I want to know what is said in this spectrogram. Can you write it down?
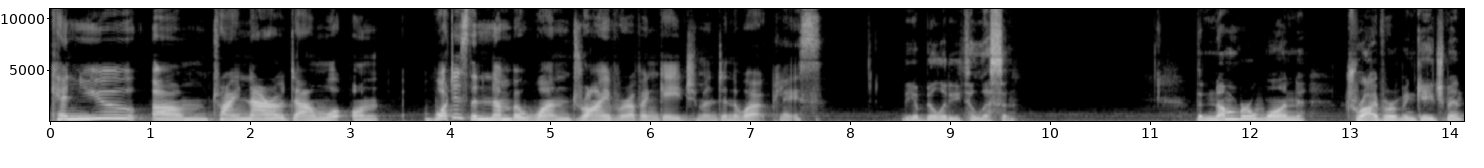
can you um, try and narrow down what on what is the number one driver of engagement in the workplace? The ability to listen. The number one driver of engagement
